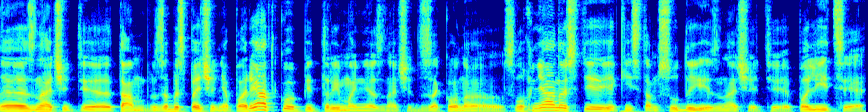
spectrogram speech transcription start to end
е, значить, е, там забезпечення порядку, підтримання, значить, законослухняності, якісь там суди, значить, е, поліція.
